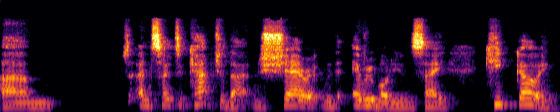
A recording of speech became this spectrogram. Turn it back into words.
um, and so to capture that and share it with everybody and say, keep going.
